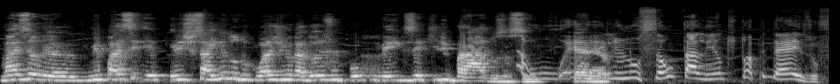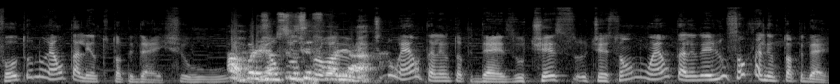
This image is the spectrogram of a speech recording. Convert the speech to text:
mas eu, eu, me parece eles saindo do college jogadores um pouco meio desequilibrados assim. Não, é, eles não são talento top 10. O Fulton não é um talento top 10. O, ah, por exemplo, se você provavelmente não é um talento top 10. O Chase, o Chason não é um talento, eles não são talento top 10.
